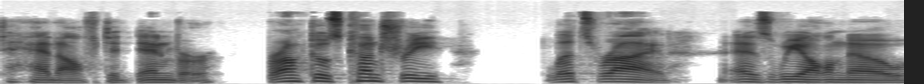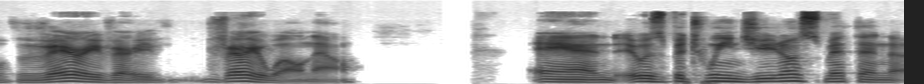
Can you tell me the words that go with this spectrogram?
to head off to Denver. Broncos country, let's ride, as we all know very, very, very well now. And it was between Geno Smith and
